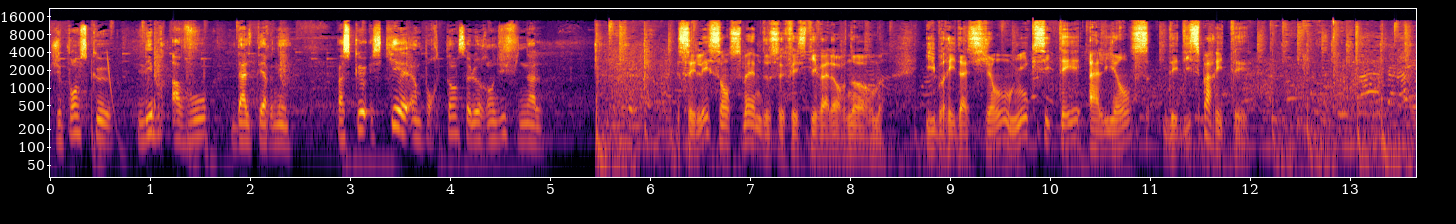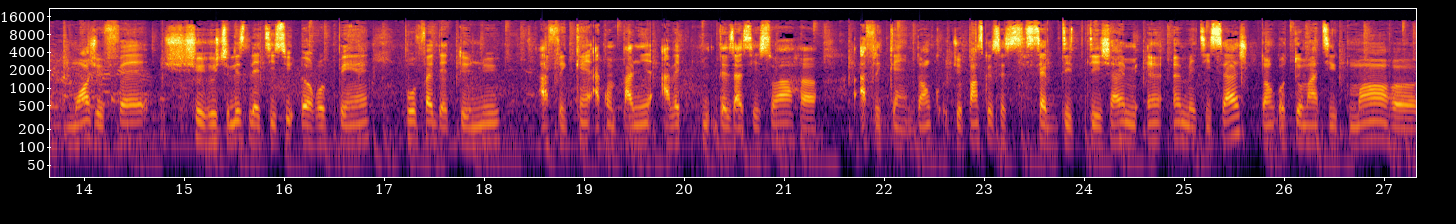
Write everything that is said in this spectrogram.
je pense que libre à vous d'alterner. Parce que ce qui est important, c'est le rendu final. C'est l'essence même de ce festival hors norme. Hybridation, mixité, alliance, des disparités. Moi, je fais, j'utilise les tissus européens pour faire des tenues africains accompagnés avec des accessoires euh, africains. Donc je pense que c'est déjà un, métissage. Donc automatiquement, euh,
